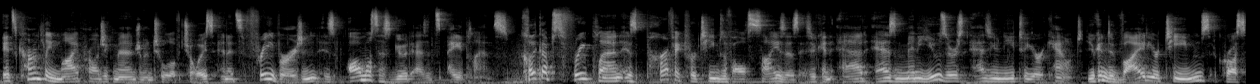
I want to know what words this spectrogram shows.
It's currently my project management tool of choice, and its free version is almost as good as its paid plans. ClickUp's free plan is perfect for teams of all sizes as you can add as many users as you need to your account. You can divide your teams across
